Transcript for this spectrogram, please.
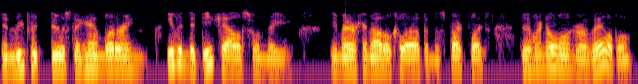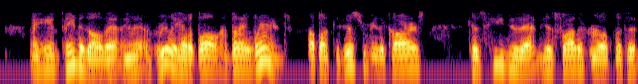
and reproduce the hand lettering, even the decals from the, the American Auto Club and the Spark Plugs. They were no longer available I hand painted all that, and I really had a ball. But I learned about the history of the cars because he knew that, and his father grew up with it.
